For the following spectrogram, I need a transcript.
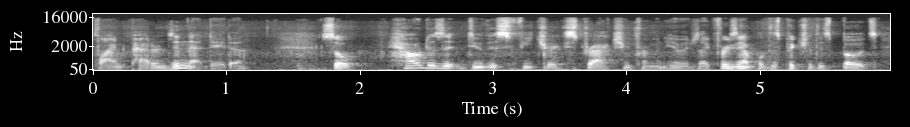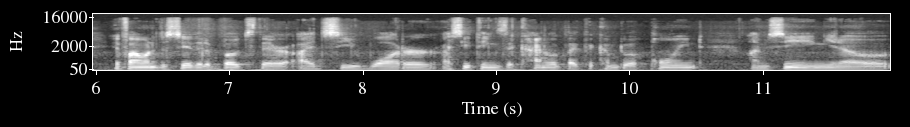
find patterns in that data. So how does it do this feature extraction from an image? Like for example, this picture of this boats, if I wanted to say that a boat's there, I'd see water. I see things that kind of look like they come to a point. I'm seeing, you know,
